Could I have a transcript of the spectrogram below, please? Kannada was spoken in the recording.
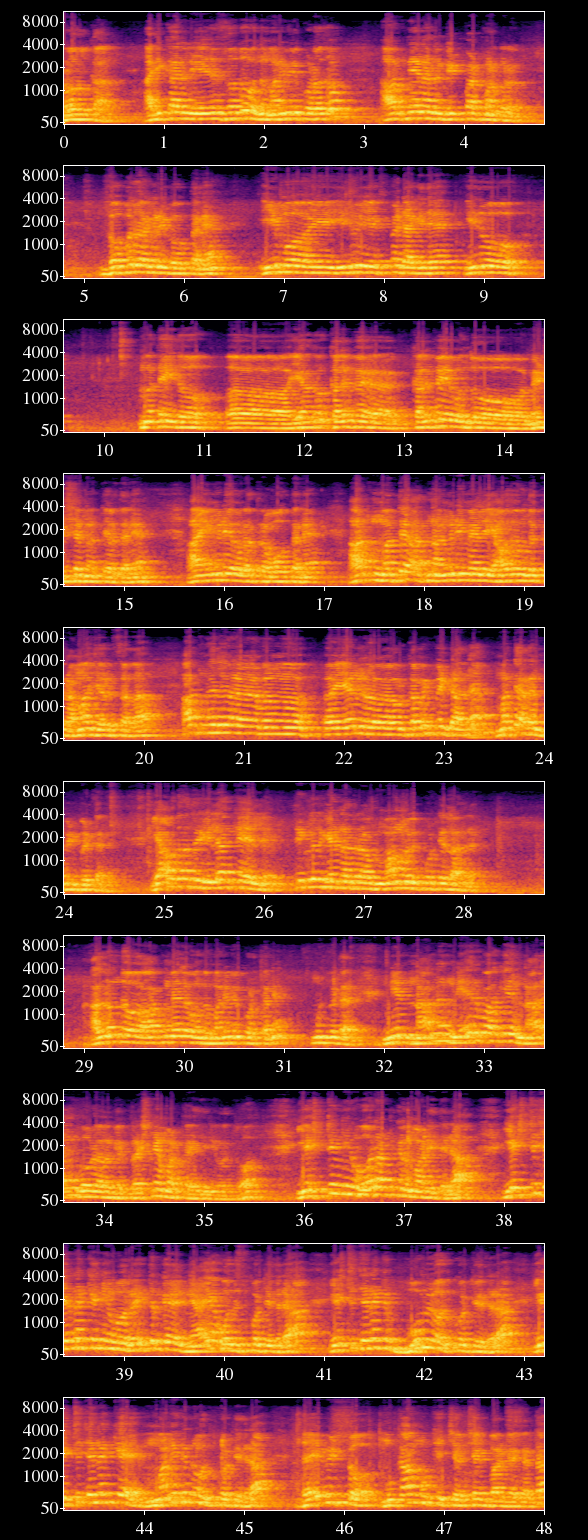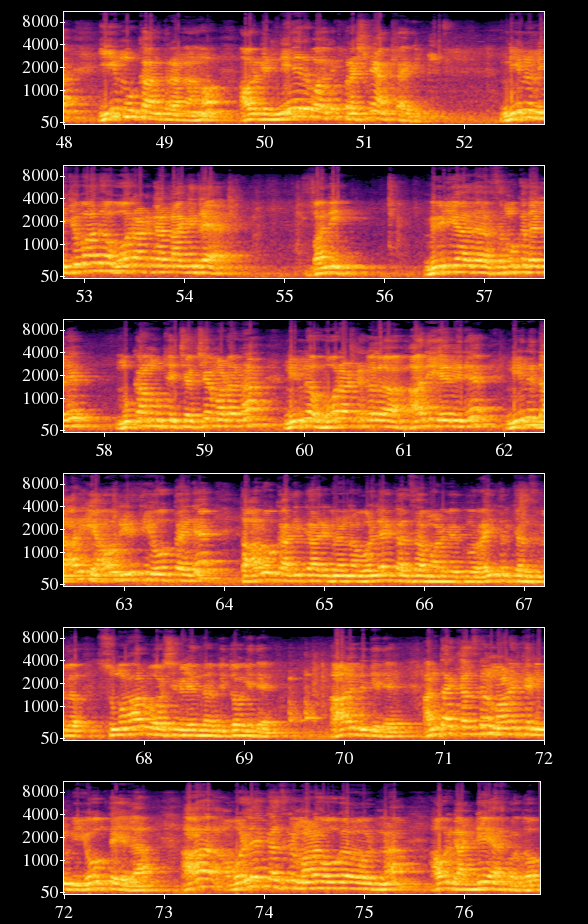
ರೋಲ್ ಕಾಲ್ ಅಧಿಕಾರಿ ಎದುರಿಸೋದು, ಒಂದು ಮನವಿ ಕೊಡೋದು ಅವ್ರನ್ನೇನಾದ್ರೂ ಗಿಟ್ಪಾಟ್ ಮಾಡ್ಕೊಡೋದು ಗೊಬ್ಬರದ ಅಂಗಡಿಗೆ ಹೋಗ್ತಾನೆ. ಈ ಇದು ಎಕ್ಸ್ಪೈರ್ಡ್ ಆಗಿದೆ. ಇದು ಮತ್ತೆ ಇದು ಯಾವುದೋ ಕಲಬೆ ಕಲಬೆ ಒಂದು ಮೆಡಿಸಿನ್ ಅಂತ ಹೇಳ್ತಾನೆ. ಆ ಅಂಗಡಿಯವ್ರ ಹತ್ರ ಹೋಗ್ತಾನೆ. ಆತ ಮತ್ತೆ ಆತನ ಅಂಗಡಿ ಮೇಲೆ ಯಾವುದೇ ಒಂದು ಕ್ರಮ ಜರುಗಿಸಲ್ಲ. ಆದ್ಮೇಲೆ ಏನು ಕಮಿಟ್ಮೆಂಟ್ ಆದ್ರೆ ಮತ್ತೆ ಅದನ್ನು ಬಿಟ್ಬಿಡ್ತಾನೆ ಯಾವುದಾದ್ರೂ ಇಲಾಖೆಯಲ್ಲಿ ತಿಂಗಳಿಗೆ ಏನಾದರೂ ಅವ್ರು ಮಾಮೂಲಿ ಕೊಟ್ಟಿಲ್ಲ ಅಂದ್ರೆ. ಅಲ್ಲೊಂದು ಆದ್ಮೇಲೆ ಒಂದು ಮನವಿ ಕೊಡ್ತಾನೆ ಮುಂದ್ಬಿಟ್ಟಾರೆ ನೀನು ನಾನು ನೇರವಾಗಿ ನಾರಾಯಣಗೌಡ ಅವರಿಗೆ ಪ್ರಶ್ನೆ ಮಾಡ್ತಾ ಇದ್ದೀನಿ ಇವತ್ತು. ಎಷ್ಟು ನೀವು ಹೋರಾಟಗಳು ಮಾಡಿದ್ದೀರಾ? ಎಷ್ಟು ಜನಕ್ಕೆ ನೀವು ರೈತರಿಗೆ ನ್ಯಾಯ ಒದಗಿಸ್ಕೊಟ್ಟಿದ್ದೀರಾ? ಎಷ್ಟು ಜನಕ್ಕೆ ಭೂಮಿ ಒದಗಿಕೊಟ್ಟಿದ್ದೀರಾ ಎಷ್ಟು ಜನಕ್ಕೆ ಮನೆಗಳನ್ನು ಒದಗಿಕೊಟ್ಟಿದ್ದೀರಾ ದಯವಿಟ್ಟು ಮುಖಾಮುಖಿ ಚರ್ಚೆಗೆ ಬರಬೇಕಂತ ಈ ಮುಖಾಂತರ ನಾನು ಅವ್ರಿಗೆ ನೇರವಾಗಿ ಪ್ರಶ್ನೆ ಆಗ್ತಾ ಇದ್ದೀನಿ. ನೀನು ನಿಜವಾದ ಹೋರಾಟಗಾರನಾಗಿದ್ರೆ ಬನ್ನಿ, ಮೀಡಿಯಾದ ಸಮ್ಮುಖದಲ್ಲಿ ಮುಖಾಮುಖಿ ಚರ್ಚೆ ಮಾಡೋಣ. ನಿನ್ನ ಹೋರಾಟಗಳ ಹಾದಿ ಏನಿದೆ, ನಿನ್ನ ದಾರಿ ಯಾವ ರೀತಿ ಹೋಗ್ತಾ ಇದೆ, ತಾಲೂಕು ಅಧಿಕಾರಿಗಳನ್ನ ಒಳ್ಳೆ ಕೆಲಸ ಮಾಡಬೇಕು, ರೈತರ ಕೆಲಸಗಳು ಸುಮಾರು ವರ್ಷಗಳಿಂದ ಬಿದ್ದೋಗಿದೆ, ಹಾಳು ಬಿದ್ದಿದೆ. ಅಂತ ಕೆಲಸಗಳು ಮಾಡೋಕ್ಕೆ ನಿಮ್ಗೆ ಯೋಗ್ಯತೆ ಇಲ್ಲ. ಆ ಒಳ್ಳೆ ಕೆಲಸಗಳು ಮಾಡೋ ಹೋಗೋನ್ನ ಅವ್ರಿಗೆ ಅಡ್ಡಿ ಹಾಕೋದು.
